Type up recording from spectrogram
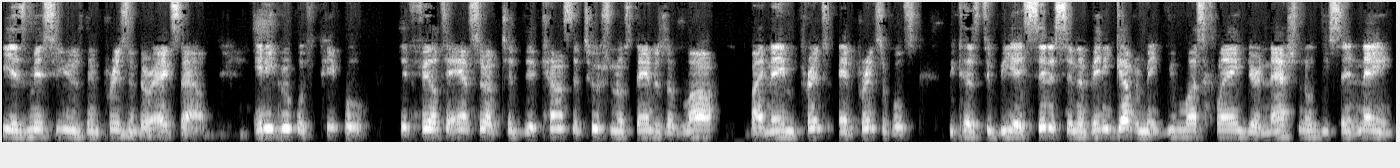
he is misused, imprisoned, or exiled. Any group of people that fail to answer up to the constitutional standards of law by name and principles, because to be a citizen of any government, you must claim your national descent name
